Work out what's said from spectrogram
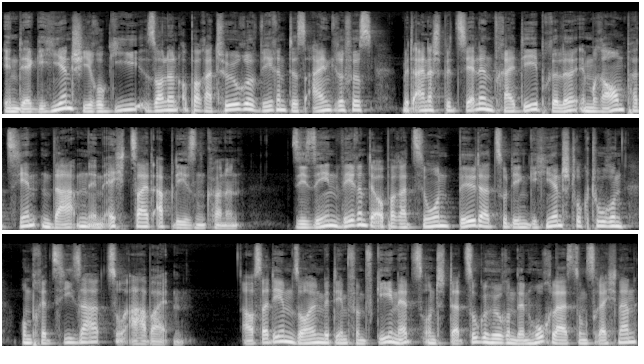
In der Gehirnchirurgie sollen Operateure während des Eingriffes mit einer speziellen 3D-Brille im Raum Patientendaten in Echtzeit ablesen können. Sie sehen während der Operation Bilder zu den Gehirnstrukturen, um präziser zu arbeiten. Außerdem sollen mit dem 5G-Netz und dazugehörenden Hochleistungsrechnern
